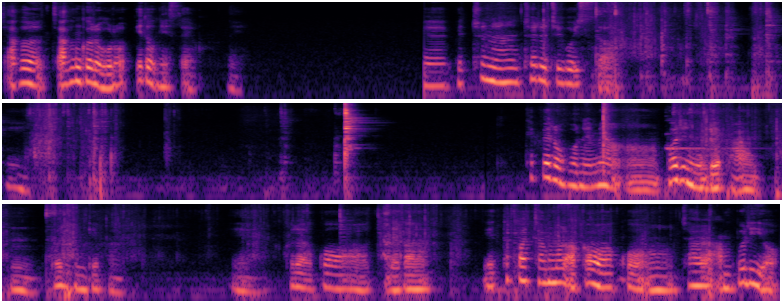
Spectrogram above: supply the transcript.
작은 작은 그릇으로 이동했어요. 네. 네, 배추는 절여지고 있어. 네. 택배로 보내면 어, 버리는 게 반, 음, 버리는 게 반. 예, 그래갖고 내가 이 텃밭 작물 아까워갖고 어, 잘안 버리요,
